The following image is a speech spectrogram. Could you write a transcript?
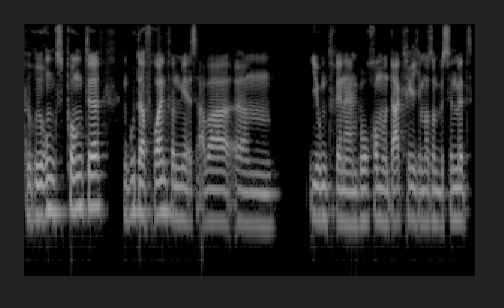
Berührungspunkte. Ein guter Freund von mir ist aber ähm, Jugendtrainer in Bochum und da kriege ich immer so ein bisschen mit,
